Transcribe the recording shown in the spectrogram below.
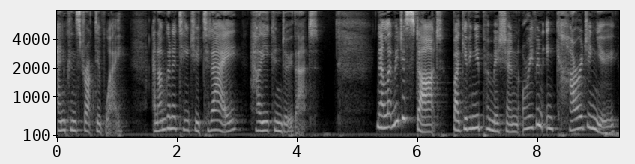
and constructive way. And I'm going to teach you today how you can do that. Now, let me just start by giving you permission or even encouraging you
